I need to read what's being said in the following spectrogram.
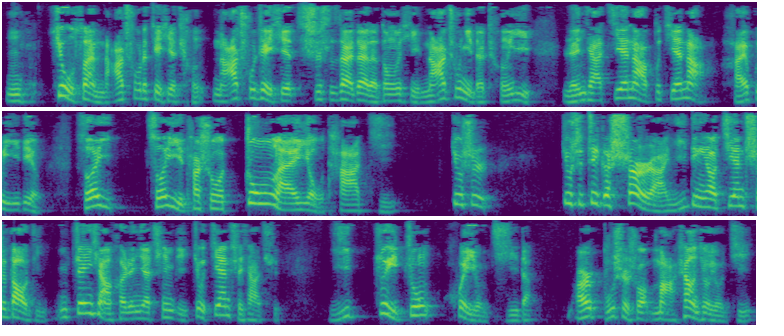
你就算拿出了这些诚，拿出这些实实在在的东西，拿出你的诚意，人家接纳不接纳还不一定。所以。所以他说：“终来有他急，就是就是这个事儿啊，一定要坚持到底。你真想和人家亲笔，就坚持下去，一最终会有急的，而不是说马上就有急。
